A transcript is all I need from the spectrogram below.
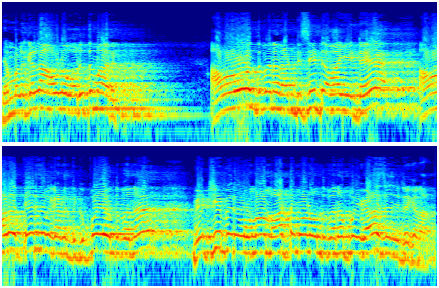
நம்மளுக்கெல்லாம் அவ்வளோ வருத்தமா இருக்கு. அவன் வந்து பாத்தீங்கன்னா ரெண்டு சீட்டை வாங்கிட்டு அவனும் தேர்தல் கணத்துக்கு போய் வந்து பாத்தீங்கன்னா வெற்றி பெறுவோமா மாட்டமான வந்து பாத்தீங்கன்னா போய் வேலை செஞ்சுட்டு இருக்கிறான்.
